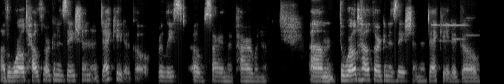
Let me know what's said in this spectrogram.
Uh, the World Health Organization a decade ago released, oh, sorry, my power went up. Um, the World Health Organization a decade ago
